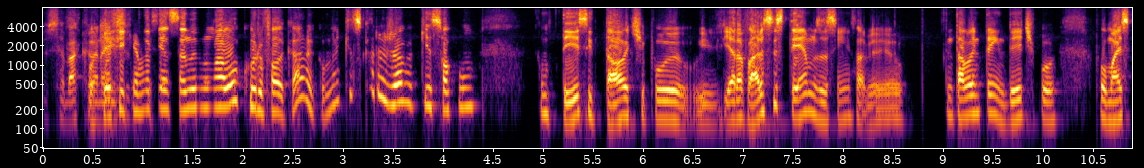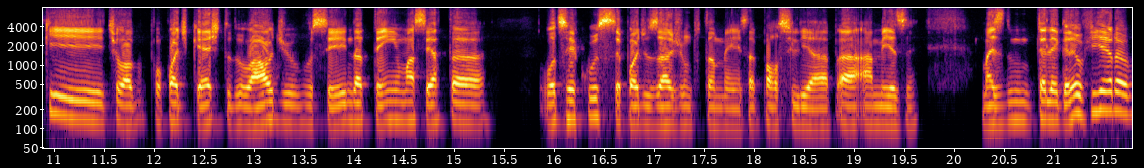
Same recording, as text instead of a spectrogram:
Isso é bacana. Porque eu isso- ficava pensando numa loucura. Eu falo, cara, como é que os caras jogam aqui só com, com texto e tal? Tipo, e era vários sistemas, assim, sabe? Eu tentava entender, tipo, por mais que, tipo, por podcast, tudo áudio, você ainda tem uma certa. Outros recursos que você pode usar junto também, sabe? Pra auxiliar a, a mesa. Mas no Telegram eu vi era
